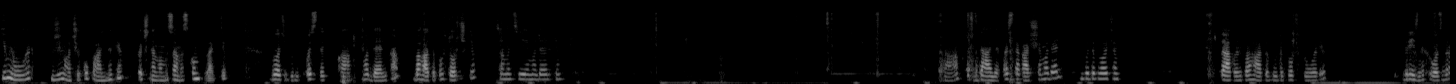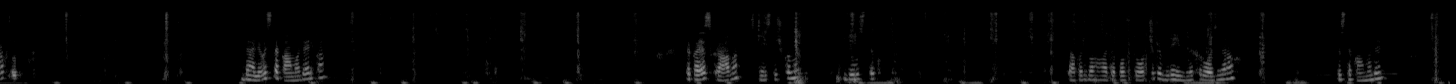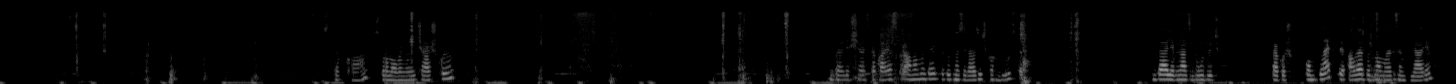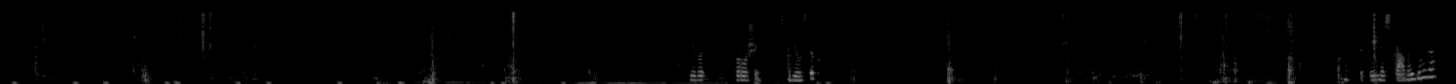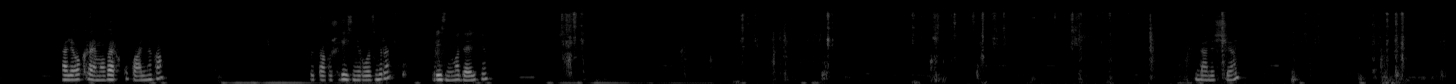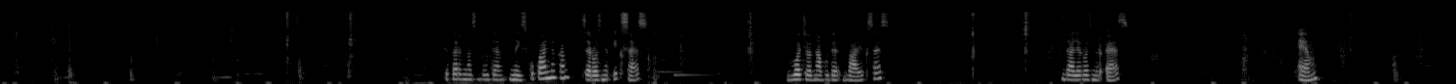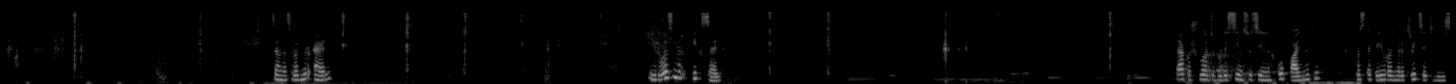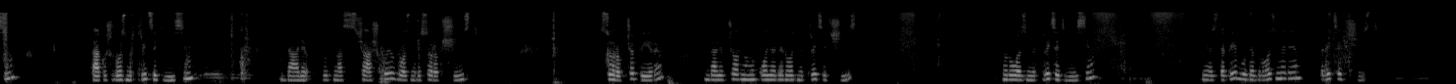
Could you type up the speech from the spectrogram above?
Кімюлер, жіночі купальники. Почнемо саме з комплектів. В лоті будуть ось така моделька, багато повторчиків саме цієї модельки. Так, далі ось така ще модель буде в лоті. Також багато буде повторів в різних розмірах тут. Далі ось така моделька. Така яскрава з кісточками, бюстик. Також багато повторчиків в різних розмірах. Ось така модель. Така чашкою. Далі ще ось така яскрава моделька, тут на зав'язочках бюстик. Далі в нас будуть також комплекти, але в одному екземплярі. Такий от хороший бюстик. Ось такий яскравий дуже. Далі окремо верх купальника. Тут також різні розміри, різні модельки. Далі ще. Тепер у нас буде низ купальника. Це розмір XS. В лоті одна буде 2XS. Далі розмір S. M. Це у нас розмір L. І розмір XL. Також в лоті буде 7 суцільних купальників. Ось такий в розмірі 38. Також розмір 38. Далі тут у нас з чашкою в розмірі 46. 44. Далі в чорному кольорі розмір 36. Розмір 38. І ось такий буде в розмірі 36.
